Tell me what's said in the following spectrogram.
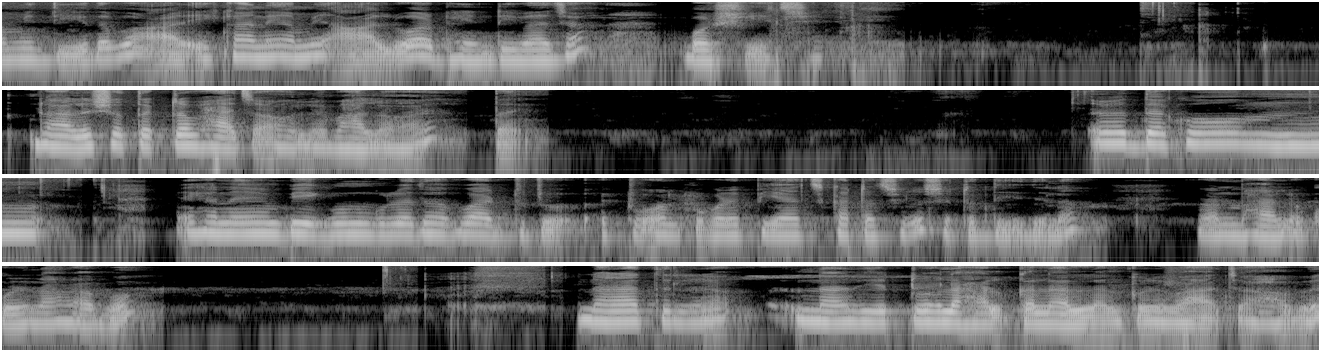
আমি দিয়ে দেবো। আর এখানে আমি আলু আর ভেন্ডি ভাজা বসিয়েছি। ডালের সাথে একটা ভাজা হলে ভালো হয়, তাই। এবার দেখো এখানে বেগুনগুলো দেবো আর দুটো একটু অল্প করে পেঁয়াজ কাটা ছিল, সেটা দিয়ে দিলাম। এখন ভালো করে নাড়াবো। নাড়াতে নাড়িয়ে একটু হলে হালকা লাল লাল করে ভাজা হবে।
